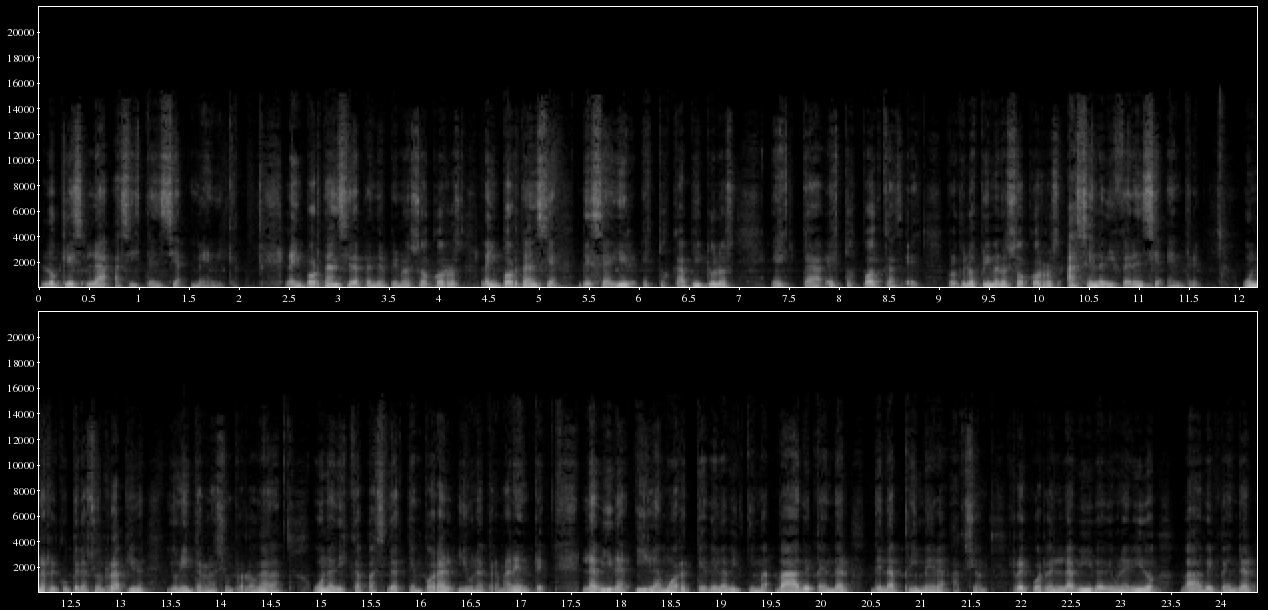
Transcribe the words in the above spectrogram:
lo que es la asistencia médica la importancia de aprender primeros socorros, la importancia de seguir estos capítulos, estos podcasts, eh, porque los primeros socorros hacen la diferencia entre una recuperación rápida y una internación prolongada, una discapacidad temporal y una permanente. La vida y la muerte de la víctima va a depender de la primera acción. Recuerden, la vida de un herido va a depender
